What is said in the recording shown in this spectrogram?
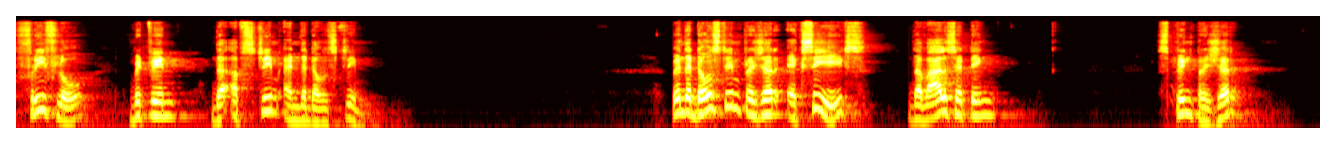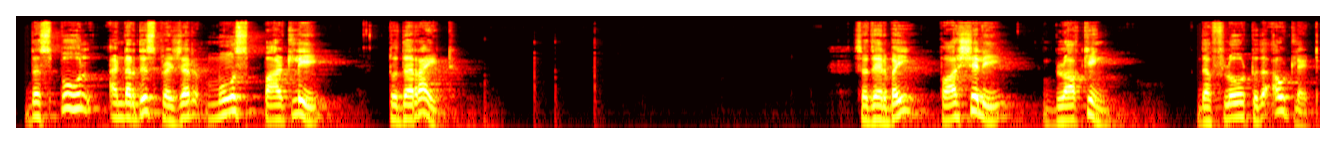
free flow between the upstream and the downstream. When the downstream pressure exceeds the valve setting spring pressure, the spool under this pressure moves partly to the right. So thereby partially blocking the flow to the outlet.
